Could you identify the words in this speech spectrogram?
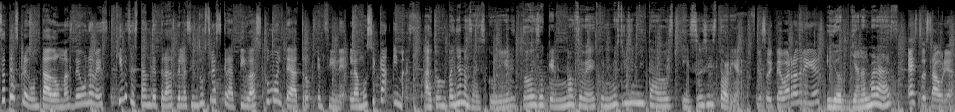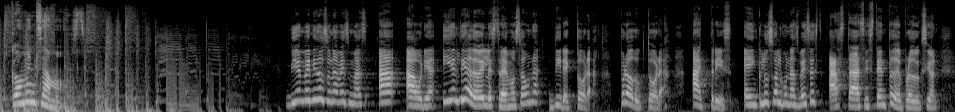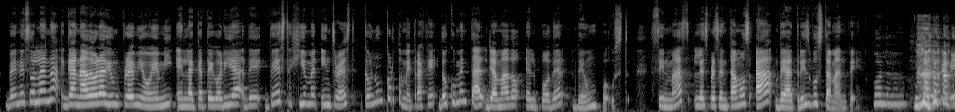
Quizá te has preguntado más de una vez quiénes están detrás de las industrias creativas como el teatro, el cine, la música y más. Acompáñanos a descubrir todo eso que no se ve con nuestros invitados y sus historias. Yo soy Teba Rodríguez. Y yo, Diana Almaraz. Esto es Aurea. Comenzamos. Bienvenidos una vez más a Aurea y el día de hoy les traemos a una directora, productora, actriz e incluso algunas veces hasta asistente de producción, venezolana ganadora de un premio Emmy en la categoría de Best Human Interest con un cortometraje documental llamado El poder de un post. Sin más, les presentamos a Beatriz Bustamante. Hola.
